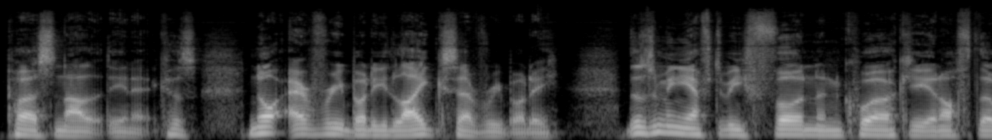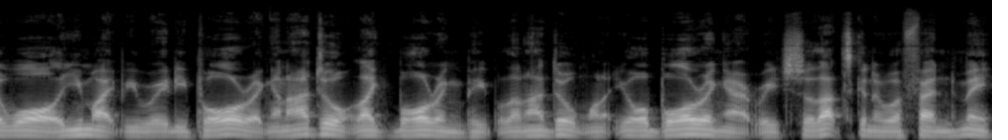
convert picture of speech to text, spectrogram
personality in it because not everybody likes everybody doesn't mean you have to be fun and quirky and off the wall you might be really boring and i don't like boring people and i don't want your boring outreach so that's going to offend me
